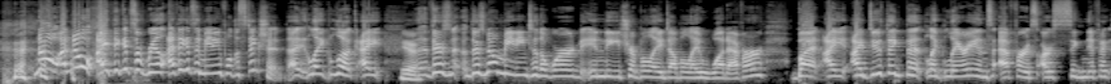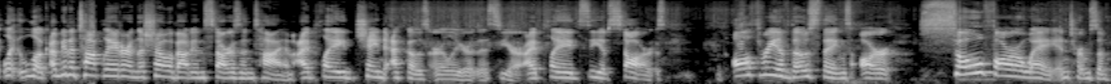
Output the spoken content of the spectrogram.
No, I no, I think it's a real I think it's a meaningful distinction. I, like look, I yeah. there's there's no meaning to the word indie AAA double A whatever but I I do think that like Larian's efforts are significant like, look I'm gonna talk later in the show about in stars and time I played Chained Echoes earlier this year I played Sea of Stars all three of those things are so far away in terms of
